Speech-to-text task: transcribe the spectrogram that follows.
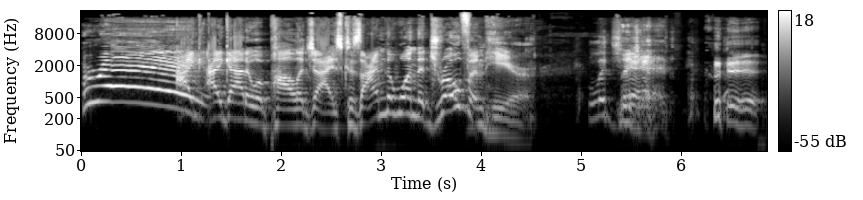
Hooray! I, I got to apologize because I'm the one that drove him here. Legit.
